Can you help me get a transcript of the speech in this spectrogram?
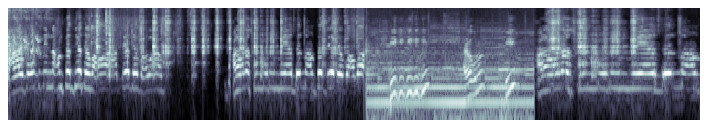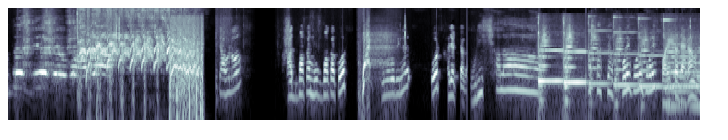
তারার বহুদিন নাম পে দিয়ে দে বাবা। দিয়ে দে বাবা। ভালো ভালো সুন্দরী মেয়েদের নাম পে দিয়ে দে বাবা। কি কি কি কি কি? আরে বলুন কি? ভালো ভালো সুন্দরী মেয়েদের নাম পে দিয়ে দে বাবা। এটা হলো হাত বাঁকা মুখ বাঁকা কোর্স। পনেরো দিনের কোর্স হাজার টাকা উড়িষ্যালা আচ্ছা আচ্ছা পরে পরে পরে পরেরটা দেখাও না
